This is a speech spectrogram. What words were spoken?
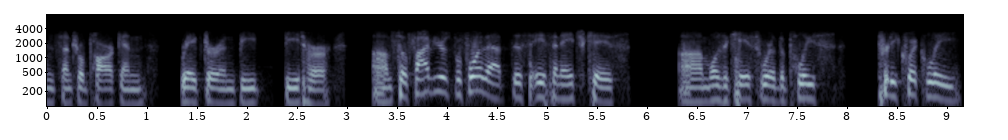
in Central Park and raped her and beat beat her. Um, so five years before that, this eighth and H case um, was a case where the police pretty quickly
